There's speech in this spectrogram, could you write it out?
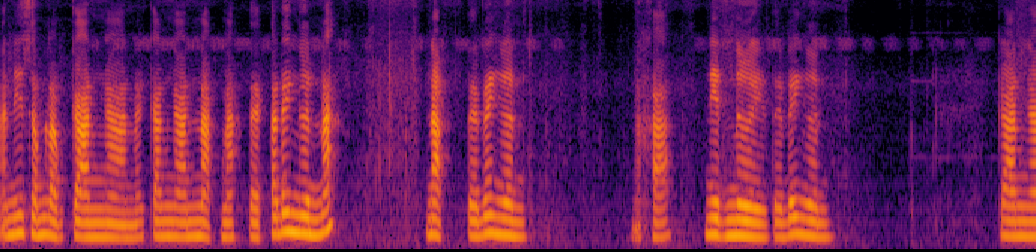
อันนี้สำหรับการงานนะ การงานหนักนะ แต่ก็ได้เงินนะ หนักแต่ได้เงินนะคะเหน็ดเหนื่อยแต่ได้เงิน การง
